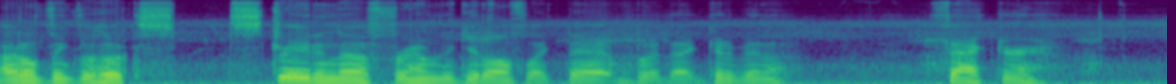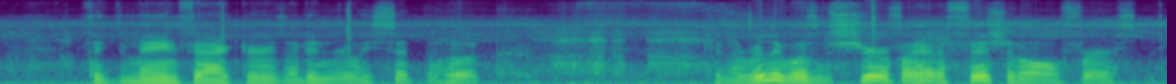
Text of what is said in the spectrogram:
I don't think the hook's straight enough for him to get off like that, but that could have been a factor. I think the main factor is I didn't really set the hook because I really wasn't sure if I had a fish at all first.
